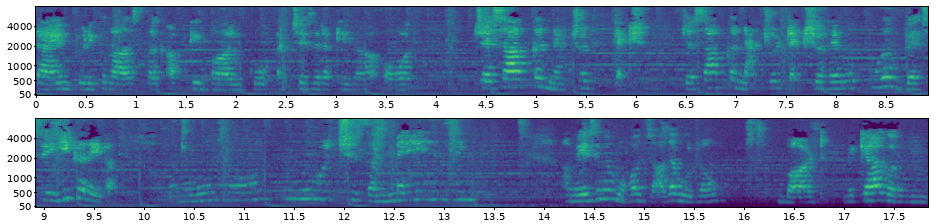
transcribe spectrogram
टाइम ट्वेंटी फोर आवर्स तक आपके बाल को अच्छे से रखेगा और जैसा आपका नेचुरल टेक्सचर जैसा आपका नेचुरल टेक्सचर है, वो पूरा वैसे ही करेगा। अमेजिंग अमेजिंग मैं बहुत ज़्यादा बोल रहा हूँ। बट मैं क्या करूँ?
